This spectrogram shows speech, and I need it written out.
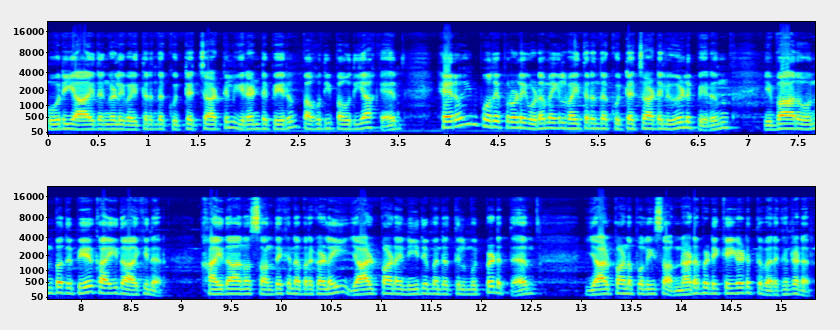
கூறிய ஆயுதங்களை வைத்திருந்த குற்றச்சாட்டில் இரண்டு பேரும் பகுதி பகுதியாக ஹெரோயின் போதைப்பொருளை உடமையில் வைத்திருந்த குற்றச்சாட்டில் ஏழு பேரும் இவ்வாறு ஒன்பது பேர் கைதாகினர். கைதான சந்தேக நபர்களை யாழ்ப்பாண நீதிமன்றத்தில் முற்படுத்த யாழ்ப்பாண போலீசார் நடவடிக்கை எடுத்து வருகின்றனர்.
